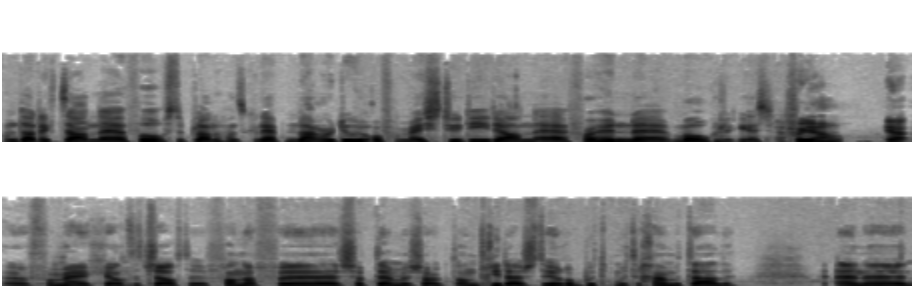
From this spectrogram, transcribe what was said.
Omdat ik dan eh, volgens de plannen van het kabinet langer doe over mijn studie dan eh, voor hun eh, mogelijk is. En voor jou? Ja, eh, voor mij geldt hetzelfde. Vanaf eh, september zou ik dan 3000 euro boete moeten gaan betalen. En eh, nou,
